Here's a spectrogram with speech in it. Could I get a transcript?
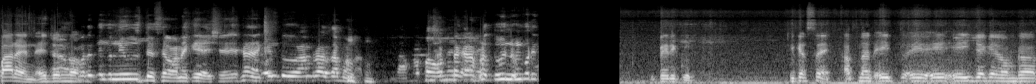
পারেন এই জন্য। আমাদের কিন্তু নিউজ দেশে অনেকে এসে। হ্যাঁ কিন্তু আমরা যাব না। আমরা দুই নম্বরই ভেরি গুড ঠিক আছে? আপনার এই এই- জায়গায় আমরা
